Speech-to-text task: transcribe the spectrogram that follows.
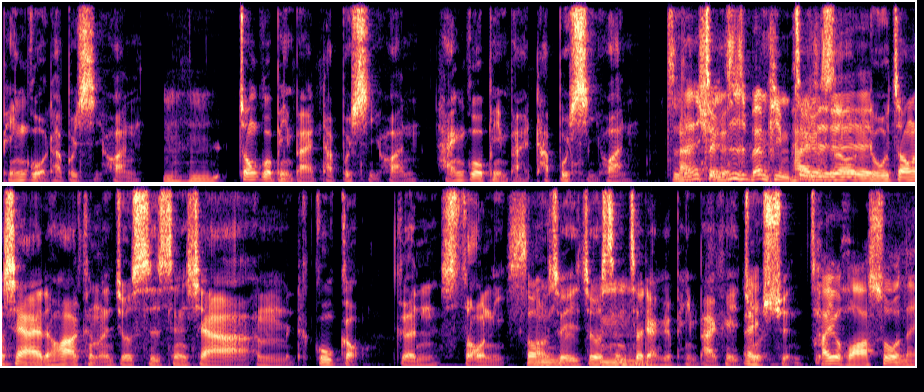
苹果他不喜欢，嗯哼，中国品牌他不喜欢，韩国品牌他不喜欢，只能选日本品牌。这个时候独中下来的话，可能就是剩下嗯 Google 跟 Sony，Sony，所以就剩这两个品牌可以做选择。还有华硕呢。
